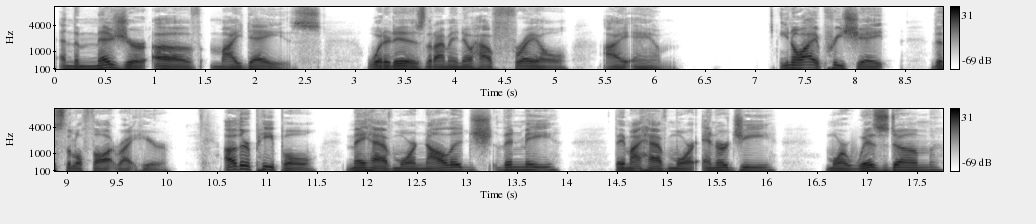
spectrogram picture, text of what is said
and the measure of my days, what it is that I may know how frail I am. You know, I appreciate this little thought right here. Other people may have more knowledge than me, they might have more energy, more wisdom,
